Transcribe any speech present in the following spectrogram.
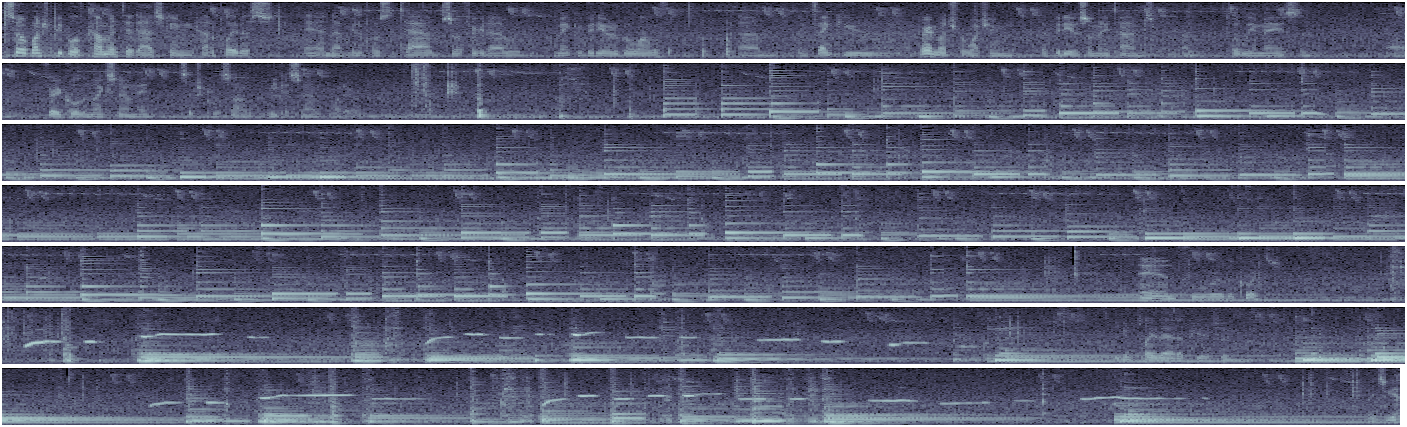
So a bunch of people have commented asking how to play this, and I'm going to post a tab, so I figured I would make a video to go along with it. Um, and thank you very much for watching that video so many times. I'm totally amazed, and um, very cool that Miike Snow made such a cool song, Mika Snow, whatever. You can play that up here too. Thanks again.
